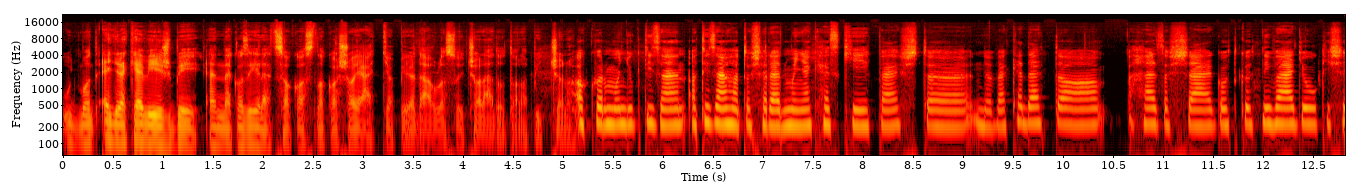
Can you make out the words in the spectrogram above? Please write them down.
úgymond egyre kevésbé ennek az életszakasznak a sajátja, például az, hogy családot alapítsanak. Akkor mondjuk tizen, a 16-os eredményekhez képest növekedett a házasságot kötni vágyók és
